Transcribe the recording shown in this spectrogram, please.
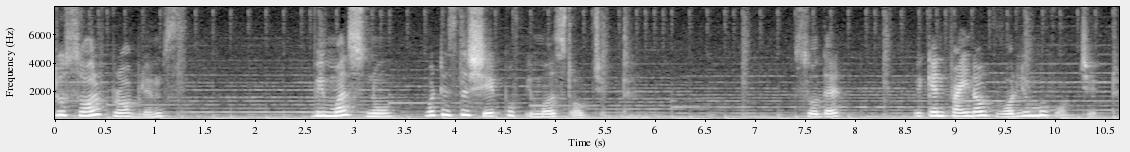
To solve problems, we must know what is the shape of immersed object so that we can find out volume of object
